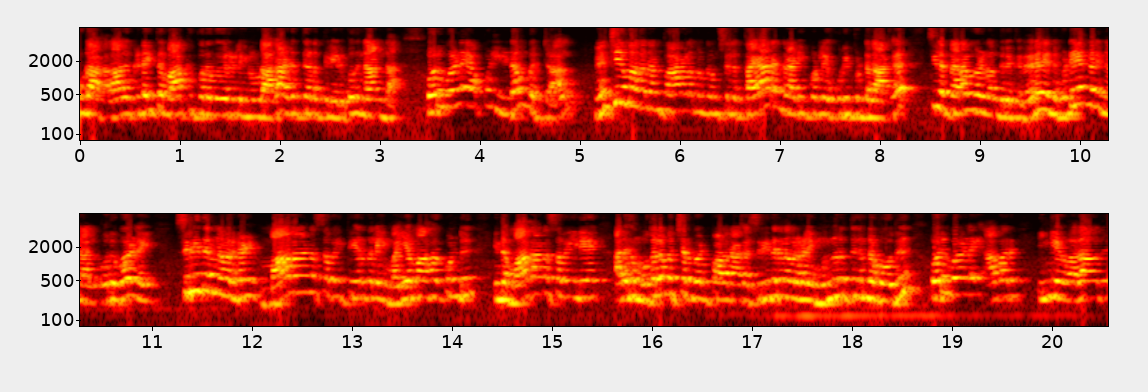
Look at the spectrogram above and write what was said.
ஊடாக அதாவது கிடைத்த வாக்கு ஊடாக அடுத்த இடத்தில் இருப்பது நான் தான். ஒருவேளை அப்படி இடம்பெற்றால் நிச்சயமாக நான் பாராளுமன்றம் செல்ல தயார் என்ற அடிப்படையில் குறிப்பிட்டதாக சில தரவுகள் வந்திருக்கிறது. இந்த விடயங்களினால் ஒருவேளை ஸ்ரீதரன் அவர்கள் மாகாண சபை தேர்தலை மையமாக கொண்டு இந்த மாகாண சபையிலே அல்லது முதலமைச்சர் வேட்பாளராக ஸ்ரீதரன் அவர்களை முன்னிறுத்துகின்ற போது ஒருவேளை அவர் இங்கே அதாவது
